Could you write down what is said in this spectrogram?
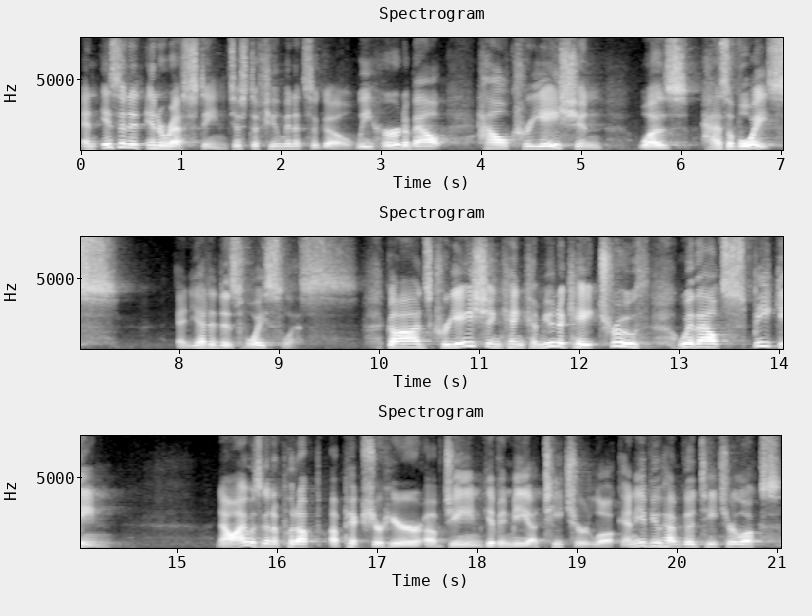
and isn't it interesting? Just a few minutes ago, we heard about how creation was, has a voice, and yet it is voiceless. God's creation can communicate truth without speaking. Now, I was going to put up a picture here of Jean giving me a teacher look. Any of you have good teacher looks?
